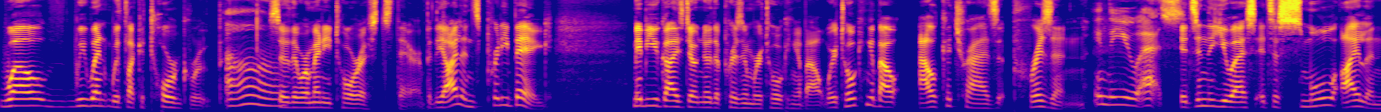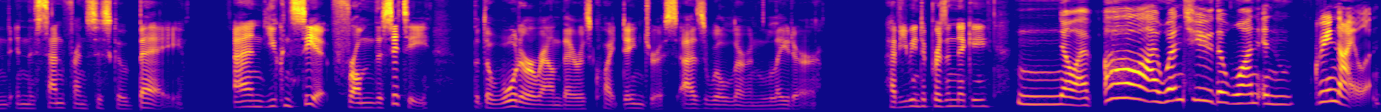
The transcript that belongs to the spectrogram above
Well, we went with like a tour group, Oh. so there were many tourists there, but the island's pretty big. Maybe you guys don't know the prison we're talking about. We're talking about Alcatraz Prison. In the US. It's in the US, it's a small island in the San Francisco Bay. And you can see it from the city, but the water around there is quite dangerous, as we'll learn later. Have you been to prison, Nikki? no, I've. Oh, I went to the one in Green Island.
